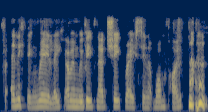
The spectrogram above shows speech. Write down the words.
for anything really. I mean, we've even had sheep racing at one point.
